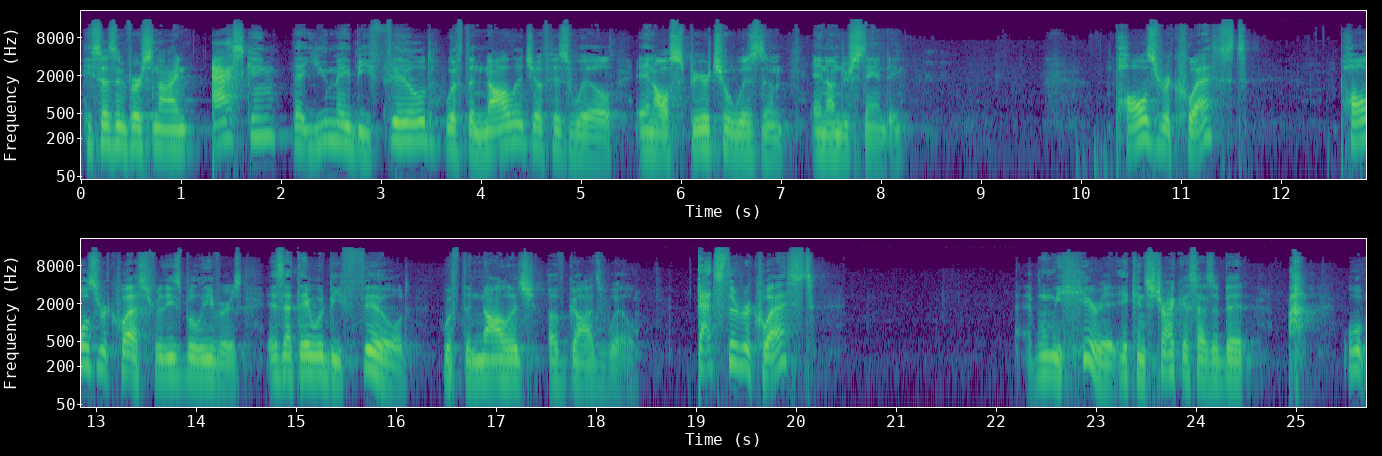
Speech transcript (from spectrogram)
He says in verse 9, asking that you may be filled with the knowledge of his will in all spiritual wisdom and understanding. Paul's request, Paul's request for these believers is that they would be filled with the knowledge of God's will. That's the request. When we hear it, it can strike us as a bit ah, well,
